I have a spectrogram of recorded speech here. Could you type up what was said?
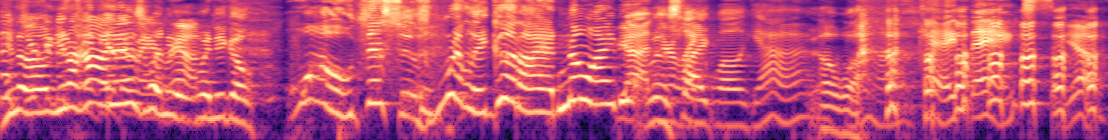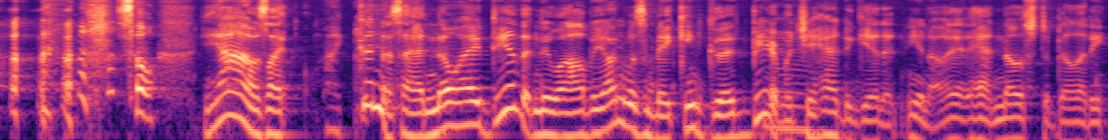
You know, you, know how it is when you when you go, "Whoa, this is really good! I had no idea." yeah, and it's you're like, well, yeah. oh well. okay, thanks. Yeah. so yeah, I was like, oh, "My goodness, I had no idea that New Albion was making good beer." But Mm. you had to get it. You know, it had no stability.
